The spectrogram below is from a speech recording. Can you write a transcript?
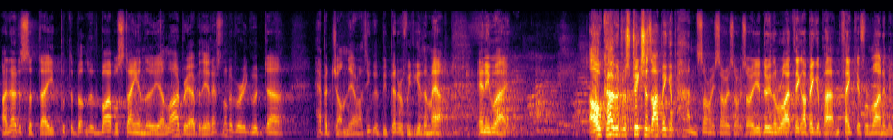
I notice that they put the, Bible stay in the uh, library over there. That's not a very good uh, habit, John, there. I think it would be better if we give them out. Anyway. Oh, COVID restrictions, I beg your pardon. Sorry, sorry, sorry, sorry. You're doing the right thing. I beg your pardon. Thank you for reminding me.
